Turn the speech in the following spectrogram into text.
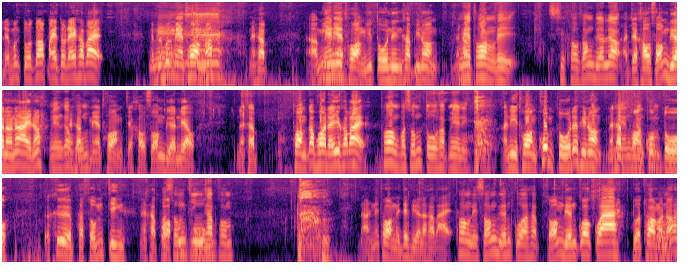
เดี๋ยวเบิ่งตัวต่อไปตัวใดครับไอ้เดี๋ยวไปเบิ่งแม่ท้องเนาะนะครับอ่ามีแม่นี่แม่ท้องอยู่ตัวหนึ่งครับพี่น้องนะคแม่รับท้องได้ สิเขาสองเดือนแล้ว อาจจะเข้าสองเดือนแล้วนะไอ้เนาะแม่นครับนะผม แม่ท้องจะเข้าสองเดือนแล้วนะครับท้องก็พอได้อยู่ครับไอ้ท้องผสมโตครับแม่นี่ อันนี้ท้องค้มโตเด้วยพี่น้องนะครับแม่นครับ ท้องค้มโตก็คือผสมจริงนะครับผสมจริงครับผมนะในท้องในจักเดือนแล้วครับไอ้ท้องได้สองเดือนกว่าครับสองเดือนกว่าๆตรวจท้องแล้วเนาะ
